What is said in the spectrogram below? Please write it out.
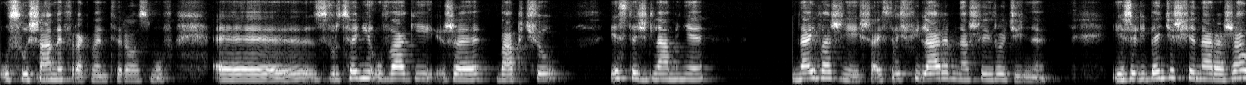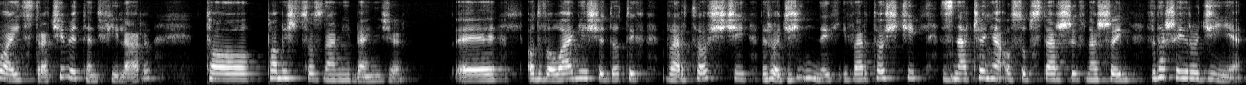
usłyszane fragmenty rozmów. Zwrócenie uwagi, że babciu, jesteś dla mnie najważniejsza, jesteś filarem naszej rodziny. Jeżeli będziesz się narażała i stracimy ten filar, to pomyśl, co z nami będzie. E, odwołanie się do tych wartości rodzinnych i wartości znaczenia osób starszych w naszej, w naszej rodzinie.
